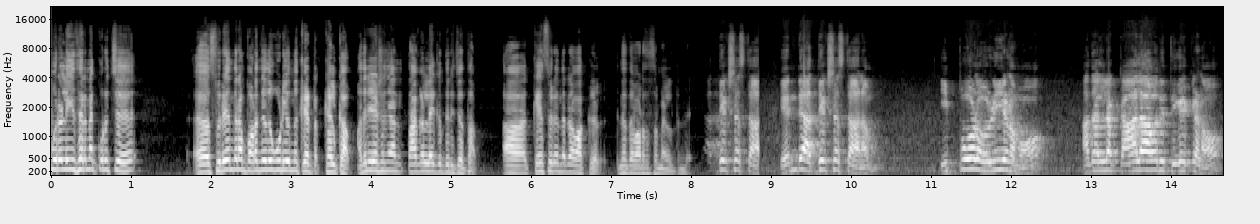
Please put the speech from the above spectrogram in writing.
മുരളീധരനെക്കുറിച്ച് കുറിച്ച് സുരേന്ദ്രൻ പറഞ്ഞത് കൂടി ഒന്ന് കേട്ട കേൾക്കാം. അതിനുശേഷം ഞാൻ താങ്കളിലേക്ക് തിരിച്ചെത്താം. കെ സുരേന്ദ്രന്റെ വാക്കുകൾ ഇന്നത്തെ വാർത്താ സമ്മേളനത്തിന്റെ. അധ്യക്ഷ സ്ഥാനം എന്റെ അധ്യക്ഷ സ്ഥാനം ഇപ്പോൾ ഒഴിയണമോ? അതല്ല കാലാവധി തികയ്ക്കണോ?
